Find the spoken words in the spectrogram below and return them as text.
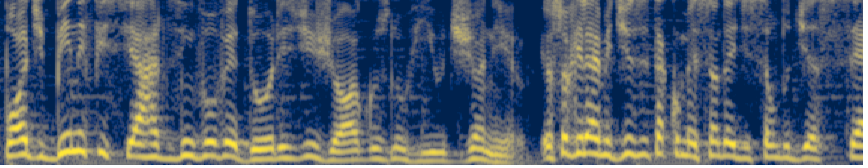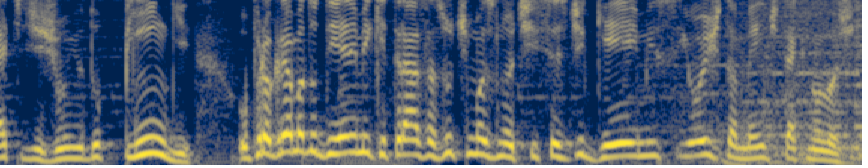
pode beneficiar desenvolvedores de jogos no Rio de Janeiro. Eu sou Guilherme Dias e está começando a edição do dia 7 de junho do Ping, o programa do DNM que traz as últimas notícias de games e hoje também de tecnologia.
